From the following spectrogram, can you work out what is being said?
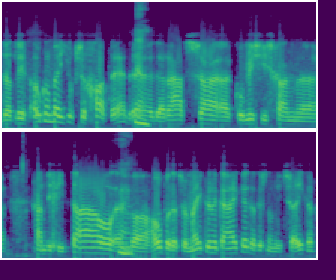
dat ligt ook een beetje op zijn gat. Hè? De, Ja. de raadscommissies gaan, gaan digitaal en Ja. we hopen dat we mee kunnen kijken. Dat is nog niet zeker.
